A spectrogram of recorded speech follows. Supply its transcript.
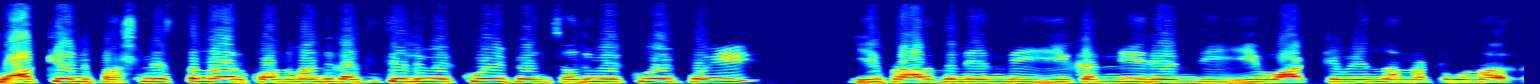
వాక్యాన్ని ప్రశ్నిస్తున్నారు కొంతమందికి అతి తెలివి ఎక్కువైపోయింది చదువు ఎక్కువైపోయి ఈ ప్రార్థన ఏంది? ఈ కన్నీరేంది ఈ వాక్యం ఏంది అన్నట్టు ఉన్నారు.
